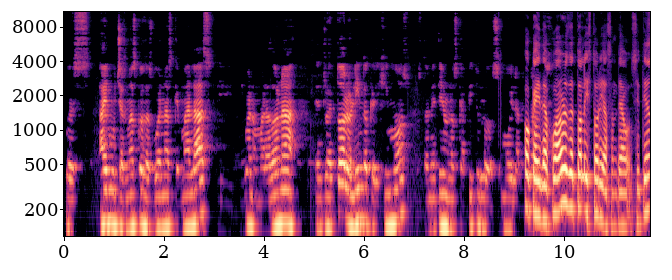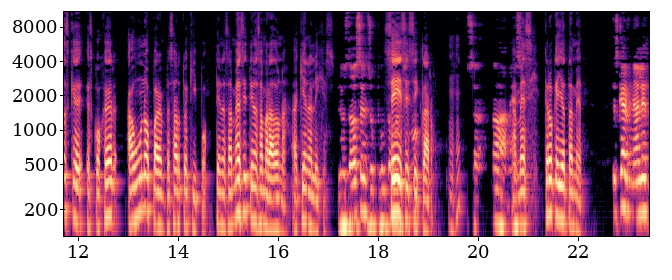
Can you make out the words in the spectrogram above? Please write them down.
pues hay muchas más cosas buenas que malas. Y bueno, Maradona, dentro de todo lo lindo que dijimos, también tiene unos capítulos muy largos. Ok, de jugadores de toda la historia, Santiago, si tienes que escoger a uno para empezar tu equipo, tienes a Messi, tienes a Maradona, ¿a quién eliges? Los dos en su punto Sí, máximo? sí, sí, claro. O sea, a, Messi. a Messi. Creo que yo también. Es que al final es,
